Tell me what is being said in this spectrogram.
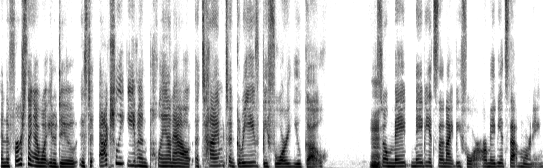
And the first thing I want you to do is to actually even plan out a time to grieve before you go. Mm. So may, maybe it's the night before or maybe it's that morning.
